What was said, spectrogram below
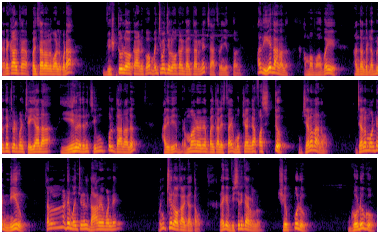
వెనకాల తర పది తరాల వాళ్ళు కూడా విష్ణు లోకానికో మంచి మంచి లోకాలకు వెళ్తారని శాస్త్రం చెప్తోంది. అది ఏ దానాలు? అమ్మ బాబాయ్! అంతంత డబ్బులు ఖర్చు పెట్టి మనం చేయాలా? ఏమీ లేదని సింపుల్ దానాలు. అది బ్రహ్మాండమైన ఫలితాలు ఇస్తాయి. ముఖ్యంగా ఫస్ట్ జలదానము. జలము అంటే నీరు. చల్లటి మంచినీళ్ళు దానం ఇవ్వండి. మంచి లోకాలకు వెళ్తాం. అలాగే విసిరికర్రలు చెప్పులు గొడుగు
